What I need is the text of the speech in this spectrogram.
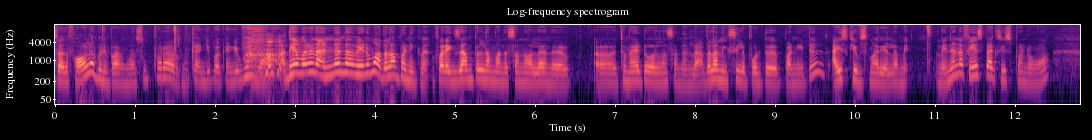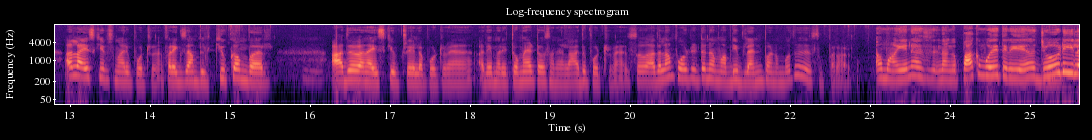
ஸோ அதை ஃபாலோ பண்ணி பாருங்களேன் சூப்பராக இருக்கும். கண்டிப்பா கண்டிப்பா. அதே மாதிரி நான் என்னென்ன வேணுமோ அதெல்லாம் பண்ணிக்குவேன். ஃபார் எக்ஸாம்பிள் நம்ம அந்த சொன்னோம்ல அந்த டொமேட்டோ அதெல்லாம் சொன்னேன்ல அதெல்லாம் மிக்சியில் போட்டு பண்ணிவிட்டு ஐஸ் கியூப்ஸ் மாதிரி எல்லாமே. நம்ம என்னென்ன ஃபேஸ் பேக்ஸ் யூஸ் பண்ணுறோமோ அதில் ஐஸ் கியூப்ஸ் மாதிரி போட்டுருவேன். ஃபார் எக்ஸாம்பிள் கியூக்கம்பர் அது அந்த ஐஸ் கியூப் ட்ரேயில் போட்டுருவேன். அதே மாதிரி டொமேட்டோ சொன்னல அது போட்டுருவேன். ஸோ அதெல்லாம் போட்டுட்டு நம்ம அப்படியே blend பண்ணும்போது சூப்பராக இருக்கும். ஆமா ஏன்னா ஸ்- நாங்க பார்க்கும்போதே தெரியும். ஜோடியில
